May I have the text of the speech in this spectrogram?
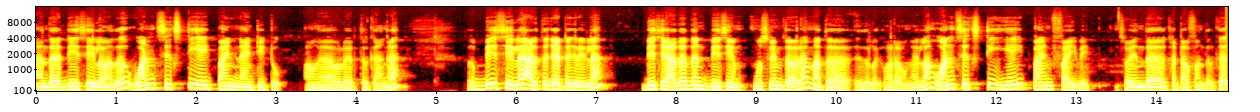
அந்த டிசியில் வந்து one sixty eight point ninety two அவங்க அவ்வளோ எடுத்திருக்காங்க? பிசியில் அடுத்த கேட்டகரியில் BC other then BCM Muslim தவிர மற்ற இதில் வரவங்க எல்லாம் one sixty eight point five eight so இந்த கட் ஆஃப் வந்திருக்கு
